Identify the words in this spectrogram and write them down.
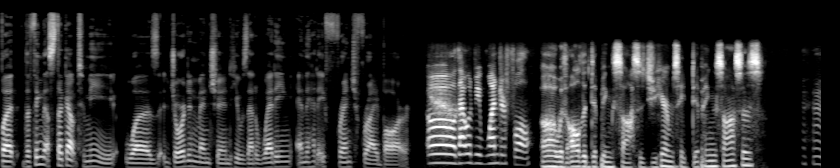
But the thing that stuck out to me was Jordan mentioned he was at a wedding and they had a French fry bar. Oh, that would be wonderful. Oh, with all the dipping sauces. Did you hear him say dipping sauces? Hmm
